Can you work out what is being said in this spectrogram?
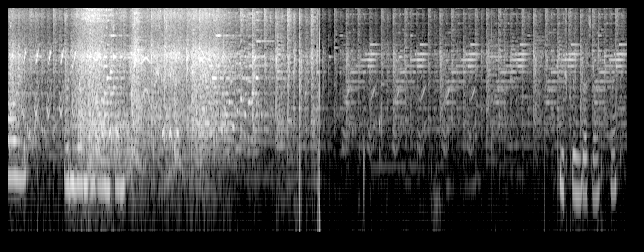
mach nicht. Sorry. Aber die werden irgendwann kommen. Die springen besser weg.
